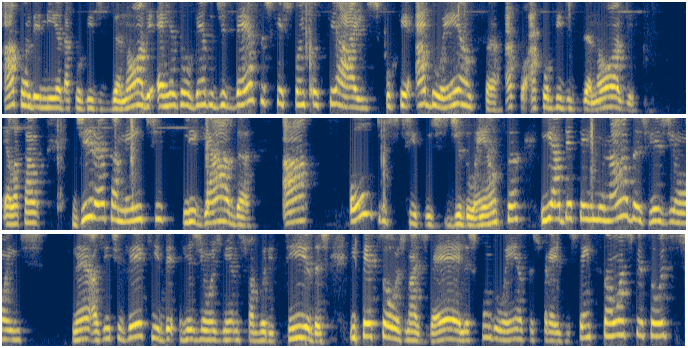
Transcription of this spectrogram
a pandemia da Covid-19 é resolvendo diversas questões sociais, porque a doença, a, a Covid-19, ela está diretamente ligada a outros tipos de doença e a determinadas regiões. Né? A gente vê que regiões menos favorecidas e pessoas mais velhas, com doenças pré-existentes, são as pessoas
